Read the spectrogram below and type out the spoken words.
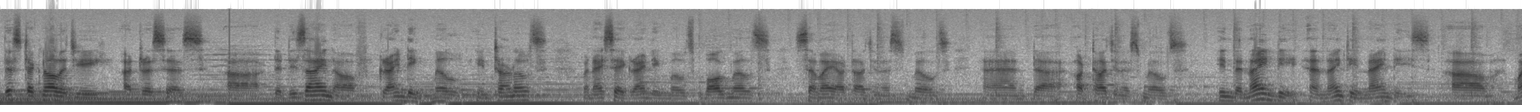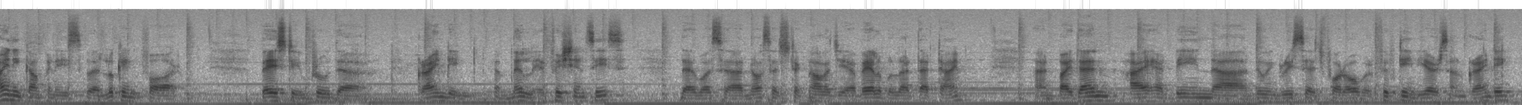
This technology addresses uh, the design of grinding mill internals. When I say grinding mills, ball mills, semi-autogenous mills, and uh, autogenous mills. In the 90, uh, 1990s, um, mining companies were looking for ways to improve the grinding mill efficiencies. There was uh, no such technology available at that time. And by then, I had been uh, doing research for over 15 years on grinding.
